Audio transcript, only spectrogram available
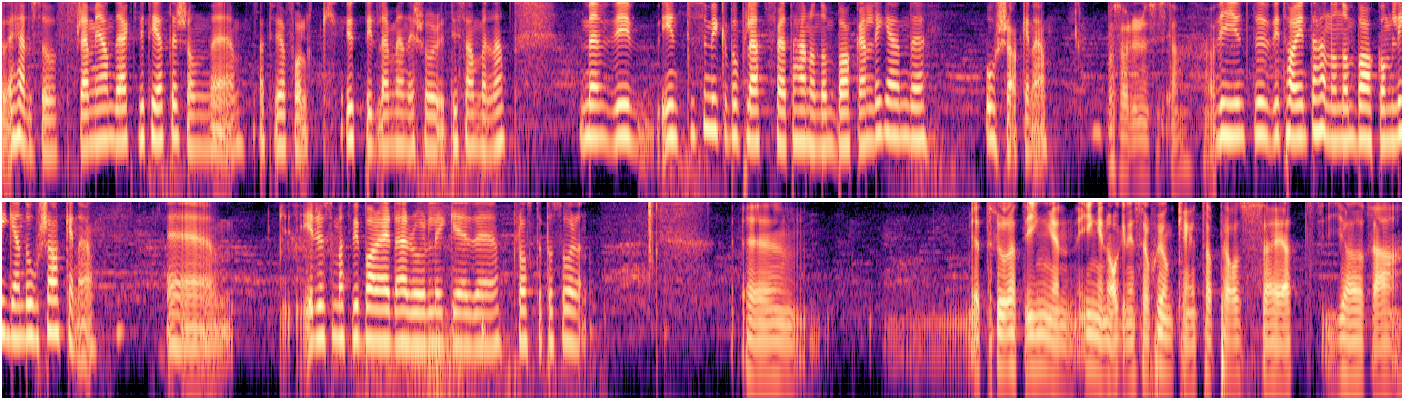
att, hälsofrämjande aktiviteter som eh, att vi har folk, utbildar människor ute i samhällena. Men vi är inte så mycket på plats för att ta hand om de bakanliggande orsakerna. Vad sa du nu sista? Vi, inte, vi tar inte hand om de bakomliggande orsakerna. Eh, är det som att vi bara är där och lägger eh, plåster på såren? Eh, jag tror att ingen, ingen organisation kan ju ta på sig att göra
